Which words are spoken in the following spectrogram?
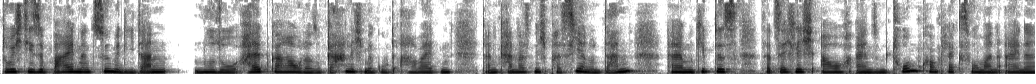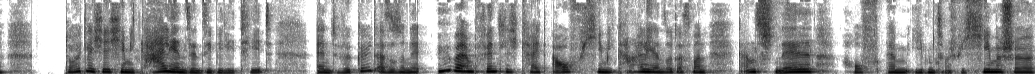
durch diese beiden Enzyme, die dann nur so halbgar oder so gar nicht mehr gut arbeiten, dann kann das nicht passieren. Und dann ähm, gibt es tatsächlich auch einen Symptomkomplex, wo man eine deutliche Chemikaliensensibilität entwickelt, also so eine Überempfindlichkeit auf Chemikalien, so dass man ganz schnell auf ähm, eben zum Beispiel chemische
